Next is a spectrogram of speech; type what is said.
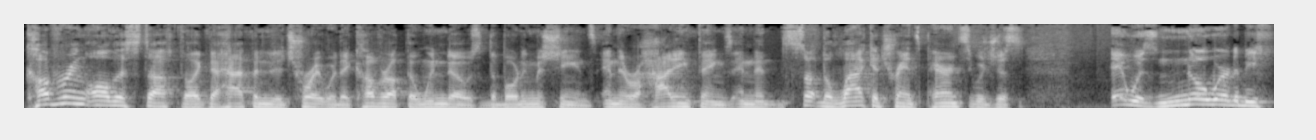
Covering all this stuff like that happened in Detroit, where they cover up the windows the voting machines, and they were hiding things, and then so, the lack of transparency was just it was nowhere to be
